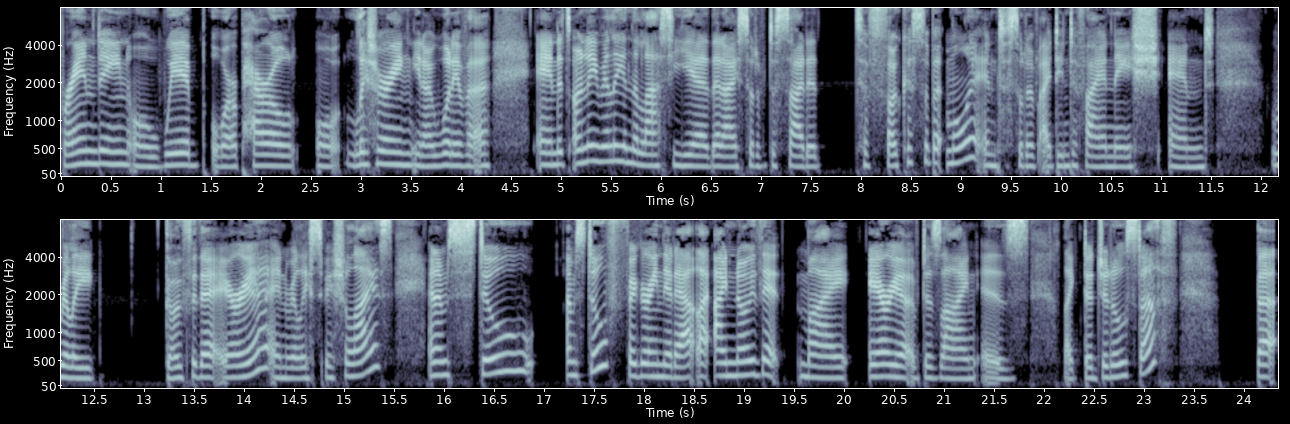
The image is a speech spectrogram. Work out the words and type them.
branding or web or apparel or lettering, you know, whatever. And it's only really in the last year that I sort of decided to focus a bit more and to sort of identify a niche and really go for that area and really specialize. And I'm still I'm still figuring that out. Like I know that my area of design is like digital stuff, but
